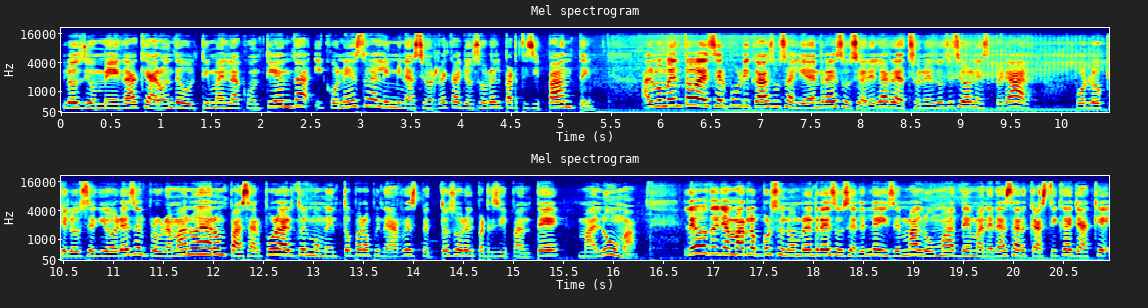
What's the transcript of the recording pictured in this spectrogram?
los de Omega quedaron de última en la contienda y con esto la eliminación recayó sobre el participante. Al momento de ser publicada su salida en redes sociales, las reacciones no se hicieron esperar, por lo que los seguidores del programa no dejaron pasar por alto el momento para opinar al respecto sobre el participante Maluma. Lejos de llamarlo por su nombre en redes sociales, le dice Maluma de manera sarcástica, ya que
